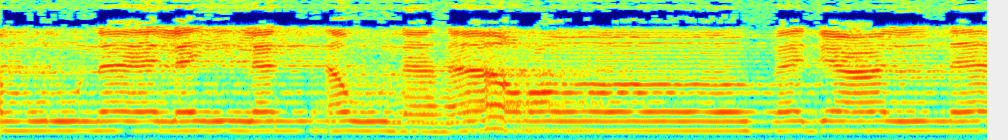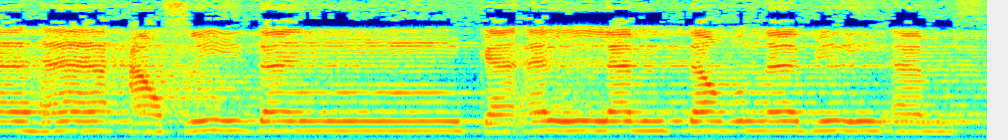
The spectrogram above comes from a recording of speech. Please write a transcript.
أمرنا ليلا أو نهارا فجعلناها حصيدا كأن لم تغن بالأمس.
